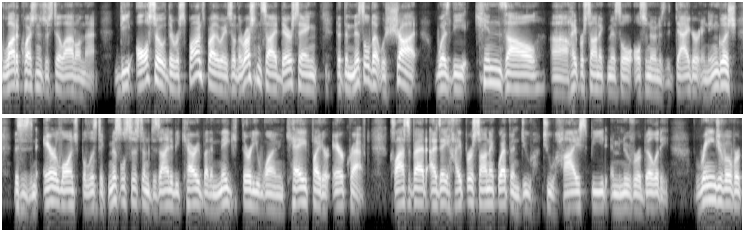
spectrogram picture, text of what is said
A lot of questions are still out on that. The also the response, by the way, is on the Russian side, they're saying that the missile that was shot was the Kinzhal uh, hypersonic missile, also known as the Dagger in English. This is an air launched ballistic missile system designed to be carried by the MiG 31K fighter aircraft, classified as a hypersonic weapon due to high speed and maneuverability. Range of over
